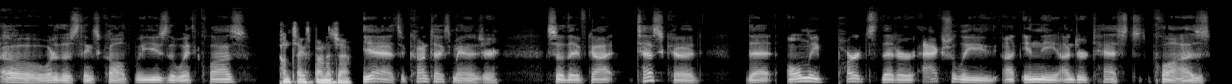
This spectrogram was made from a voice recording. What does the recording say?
oh what are those things called? We use the with clause. Context manager. Yeah, it's a context manager. So they've got test code that only parts that are actually uh, in the under test clause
